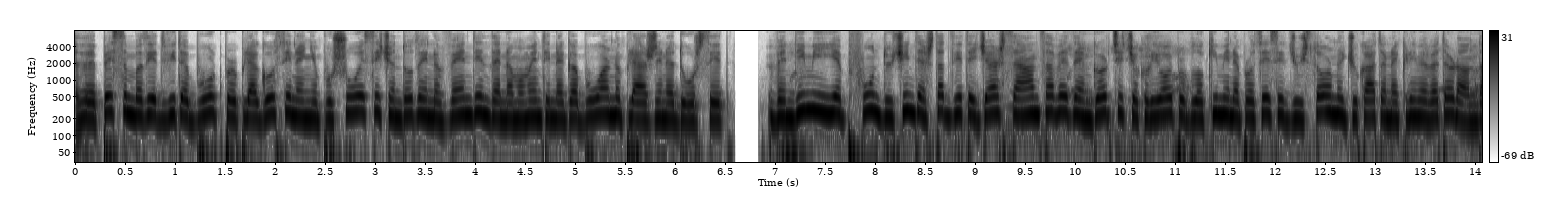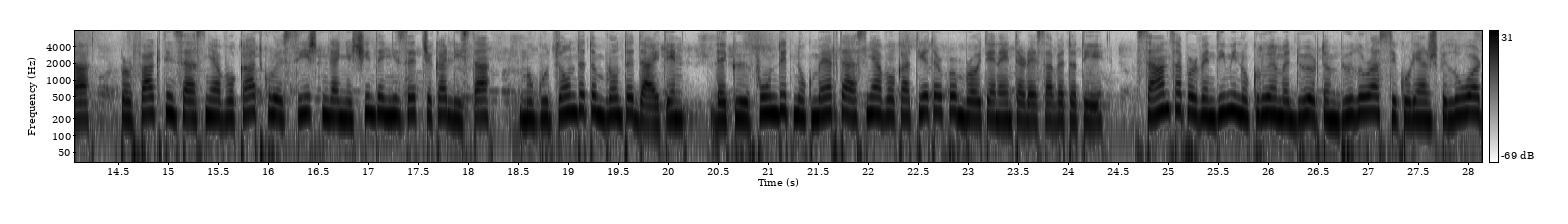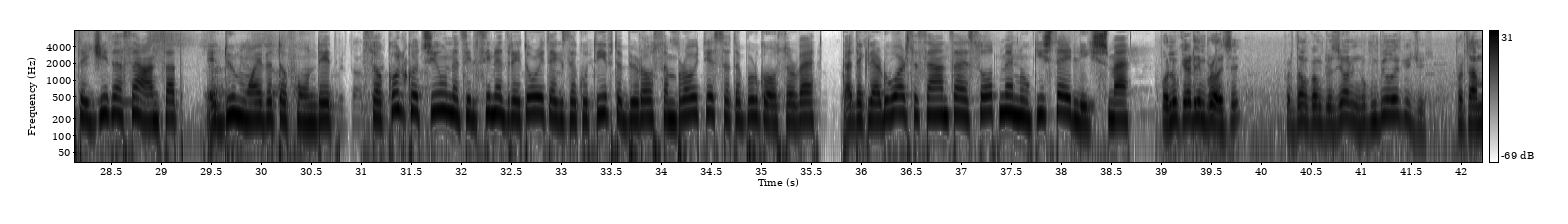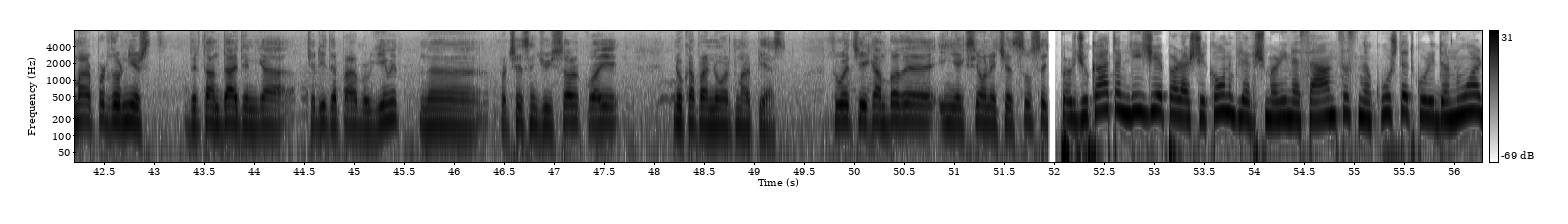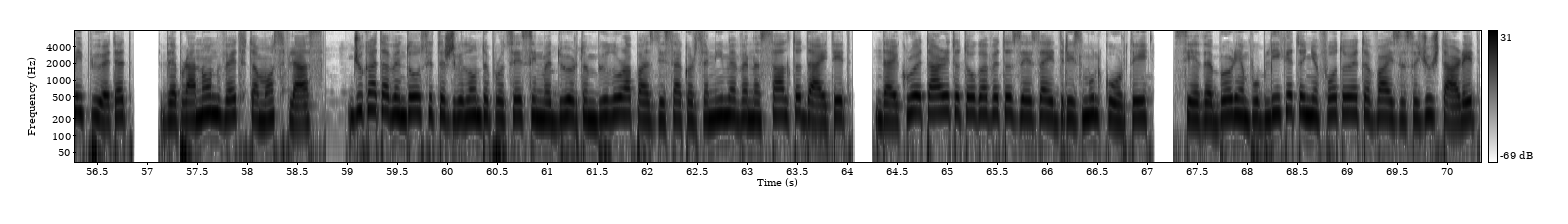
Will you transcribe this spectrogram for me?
dhe pesëmbëdhjetë vite burg për plagosjen e një pushuesi që ndodhej në vendin dhe në momentin e gabuar në plazhin e Durrësit. Vendimi i jep fund dyqind e shtatëdhjetë e gjashtë seancave dhe ngërçit që krijoi për bllokimin e procesit gjyqësor në Gjykatën e Krimeve të Rënda, për faktin se asnjë avokat kryesisht nga njëqind e njëzet që ka lista nuk guxonte të mbronte Dajtin dhe ky i fundit nuk merrte asnjë avokat tjetër për mbrojtjen e interesave të tij. Seanca për vendimin u krye me dyer të mbyllura sikur janë zhvilluar të gjitha seancat e dy muajve të fundit. Sokol Koçiu në cilësinë e drejtorit ekzekutiv të Byrosë së Mbrojtjes së të Burgosurve ka deklaruar se seanca e sotme nuk ishte e ligjshme. Po nuk erdhi mbrojtësi për të dhënë konkluzionin, nuk mbyllet ky gjyq. Për ta marrë përdhunisht Dritan Dajtin nga qelitë e paraburgimit në procesin gjyqësor ku ai nuk ka pranuar të marrë pjesë. Thuhet që i kanë bërë dhe injeksione qetësuese. Për gjykatën ligji e parashikon vlefshmërinë e seancës në kushtet kur i dënuari pyetet dhe pranon vetë të mos flasë. Gjykata vendosi të zhvillonte procesin me dyer të mbyllura pas disa kërcënimeve në sallë të Dajtit ndaj kryetarit të Togave të Zeza Idriz Mulkurti, si edhe bërjen publike të një fotoje të vajzës së gjyqtarit,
